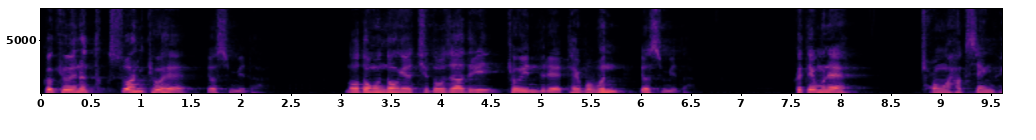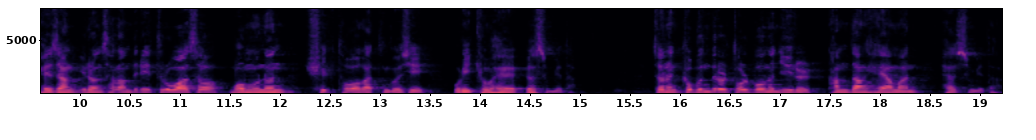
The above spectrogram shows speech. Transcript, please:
그 교회는 특수한 교회였습니다. 노동운동의 지도자들이 교인들의 대부분이었습니다. 그 때문에 총학생 회장 이런 사람들이 들어와서 머무는 쉴터와 같은 것이 우리 교회였습니다. 저는 그분들을 돌보는 일을 감당해야만 했습니다.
